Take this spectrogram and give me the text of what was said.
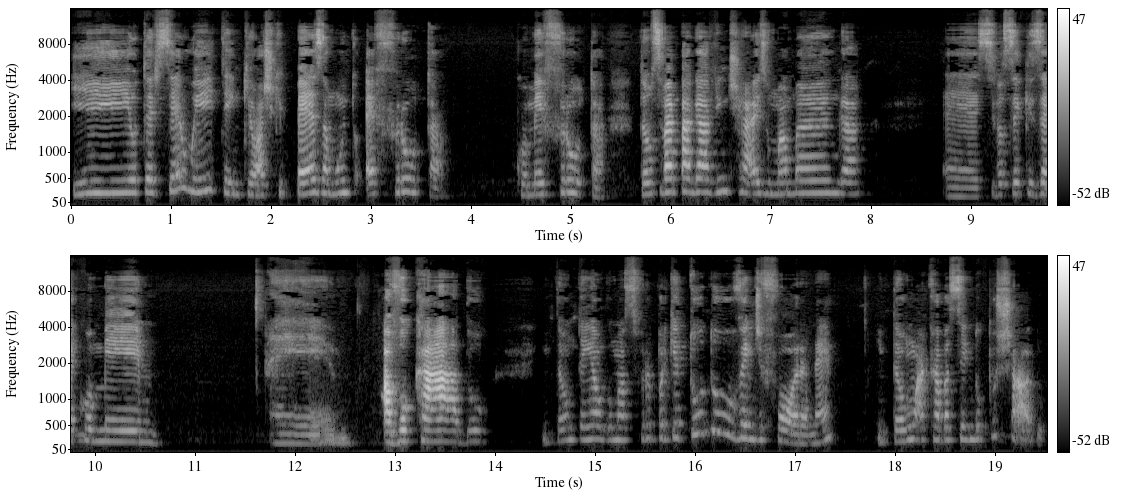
E o terceiro item que eu acho que pesa muito é fruta. Comer fruta. Então, você vai pagar 20 reais uma manga. É, se você quiser comer é, avocado. Então, tem algumas frutas, porque tudo vem de fora, né? Então acaba sendo puxado.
